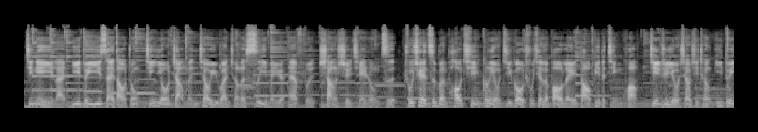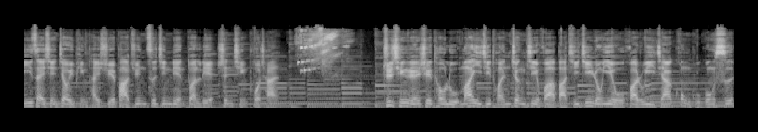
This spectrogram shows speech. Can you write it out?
今年以来，一对一赛道中仅有掌门教育完成了四亿美元 F 轮上市前融资。除却资本抛弃，更有机构出现了暴雷倒闭的情况。近日有消息称，一对一在线教育平台学霸君资金链断裂，申请破产。知情人士透露，蚂蚁集团正计划把其金融业务划入一家控股公司，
